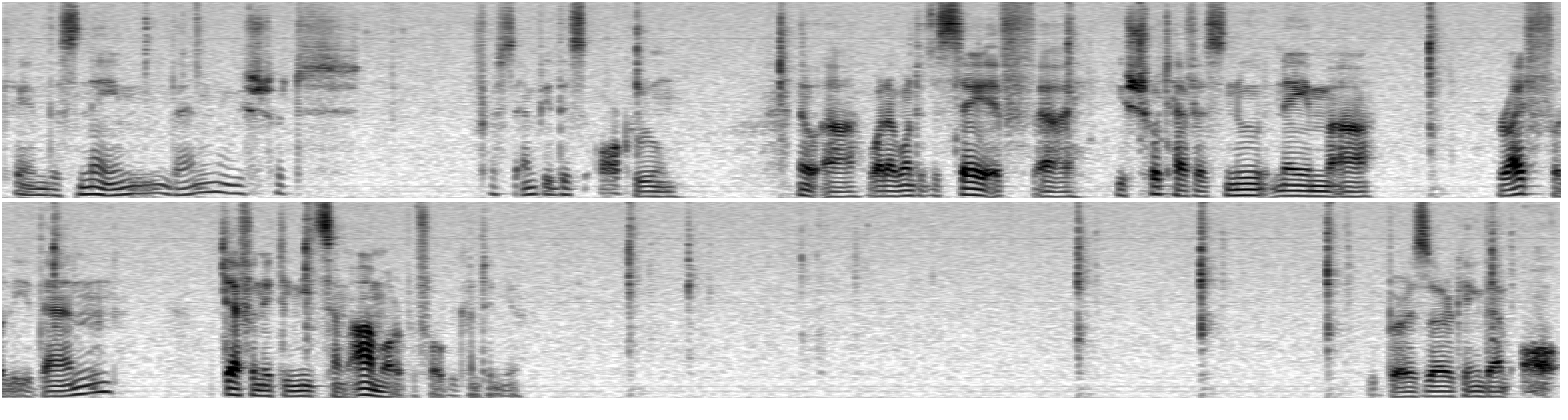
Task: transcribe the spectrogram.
claim this name, then we should first empty this orc room. No, uh, what I wanted to say, if uh, he should have his new name uh, rightfully, then definitely need some armor before we continue. Berserking them all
